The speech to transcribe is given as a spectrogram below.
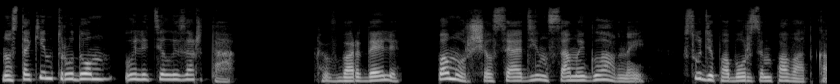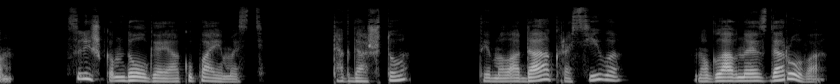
но с таким трудом вылетел изо рта. В борделе поморщился один самый главный, судя по борзым повадкам. Слишком долгая окупаемость. Тогда что? Ты молода, красива, но главное здорова.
